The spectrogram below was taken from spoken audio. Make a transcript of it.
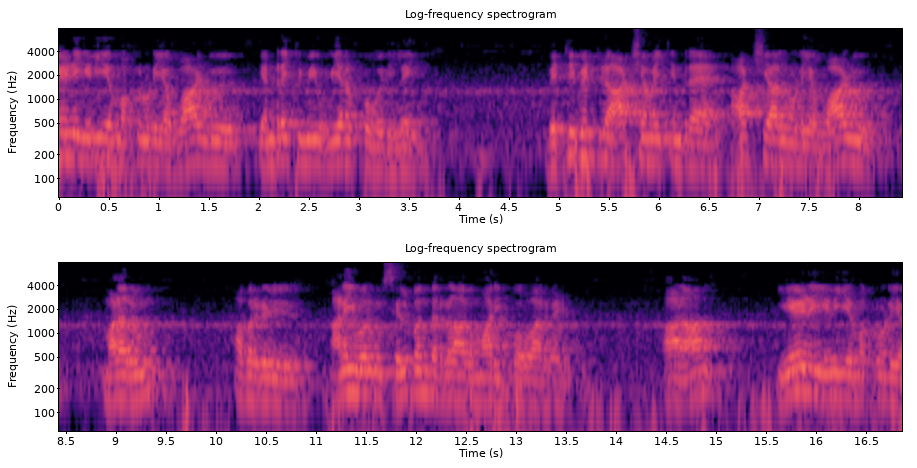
ஏழை எளிய மக்களுடைய வாழ்வு என்றைக்குமே உயரப்போவதில்லை வெற்றி பெற்று ஆட்சி அமைக்கின்ற ஆட்சியாளனுடைய வாழ்வு மலரும். அவர்கள் அனைவரும் செல்வந்தர்களாக மாறிப் போவார்கள் ஆனால் ஏழை எளிய மக்களுடைய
